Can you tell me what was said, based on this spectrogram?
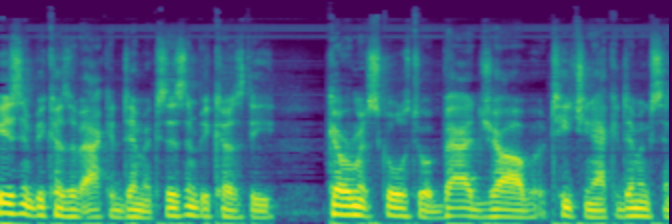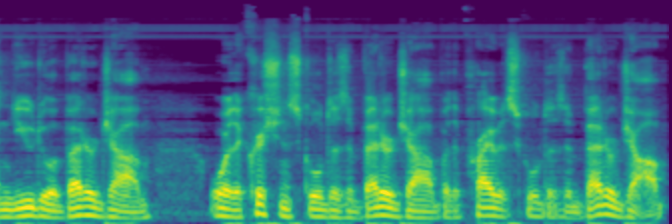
isn't because of academics, isn't because the government schools do a bad job of teaching academics and you do a better job, or the Christian school does a better job, or the private school does a better job.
